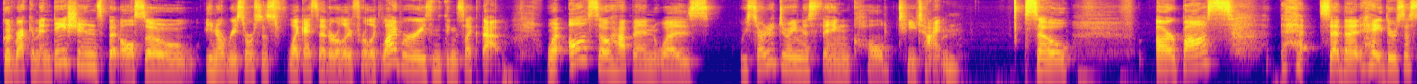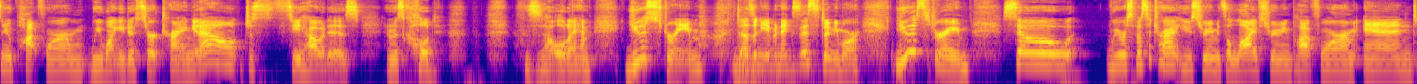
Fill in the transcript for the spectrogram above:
good recommendations, but also, you know, resources, like I said earlier, for like libraries and things like that. What also happened was we started doing this thing called tea time. So our boss said that, hey, there's this new platform. We want you to start trying it out, just see how it is. And it was called this is how old I am. Ustream doesn't even exist anymore. Ustream. So we were supposed to try out Ustream. It's a live streaming platform. And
